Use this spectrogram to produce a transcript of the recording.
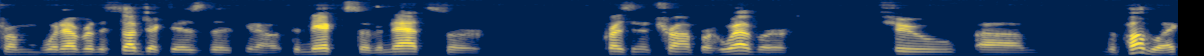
from whatever the subject is, the you know the Knicks or the Nets or President Trump or whoever to um, the public,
